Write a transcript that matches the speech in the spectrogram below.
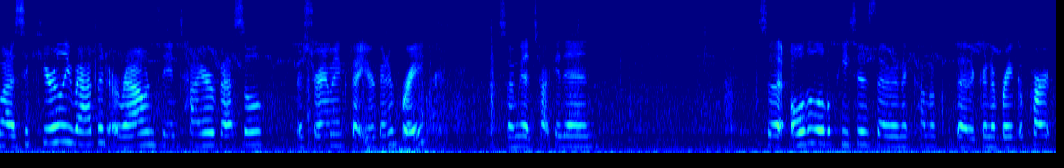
You want to securely wrap it around the entire vessel or ceramic that you're going to break. So I'm going to tuck it in so that all the little pieces that are going to come that are going to break apart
